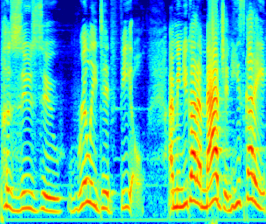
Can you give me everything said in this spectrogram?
Pazuzu really did feel. I mean, you got to imagine, he's got a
